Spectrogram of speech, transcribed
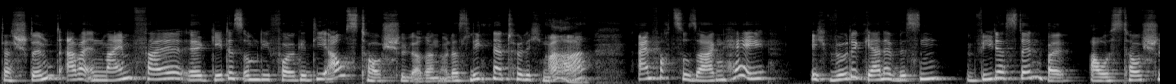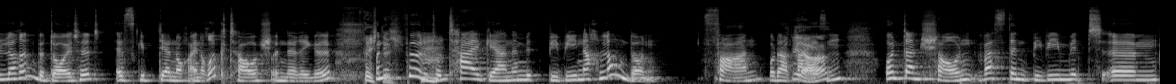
Das stimmt, aber in meinem Fall äh, geht es um die Folge Die Austauschschülerin. Und das liegt natürlich nahe, ah. einfach zu sagen, hey, ich würde gerne wissen, wie das denn, weil Austauschschülerin bedeutet, es gibt ja noch einen Rücktausch in der Regel. Richtig. Und ich würde mhm. total gerne mit Bibi nach London fahren oder reisen ja. und dann schauen, was denn Bibi mit ähm,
